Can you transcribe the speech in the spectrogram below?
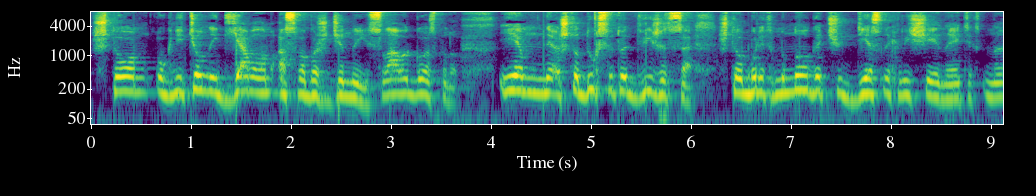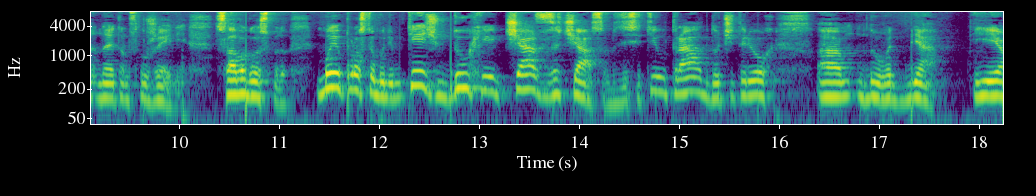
что угнетенные дьяволом освобождены, слава Господу, и что Дух Святой движется, что будет много чудесных вещей на, этих, на, на этом служении. Слава Господу. Мы просто будем течь в духе час за часом, с 10 утра до 4 э, а, ну, вот дня. И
